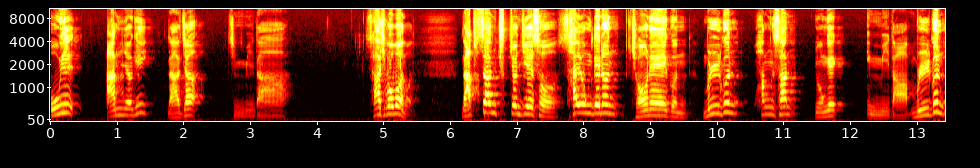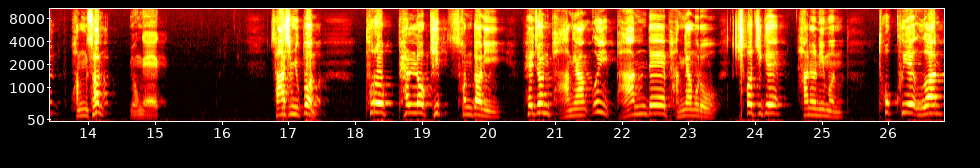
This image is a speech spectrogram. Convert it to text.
오일 압력이 낮아집니다. 45번 납산 축전지에서 사용되는 전해액은 묽은 황산 용액입니다. 묽은 황산 용액. 46번 프로펠러 깃 선단이 회전 방향의 반대 방향으로 처지게 하는 힘은 토크에 의한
